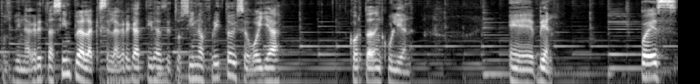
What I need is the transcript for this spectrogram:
pues, vinagreta simple a la que se le agrega tiras de tocino frito y cebolla cortada en juliana. Eh, bien, pues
